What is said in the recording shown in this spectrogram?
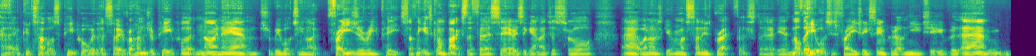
Uh, good to have lots of people with us. Over 100 people at 9 a.m. should be watching like Frasier repeats. I think it's gone back to the first series again. I just saw uh, when I was giving my son his breakfast earlier. Not that he watches Frasier, he's soon put it on YouTube. But um,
